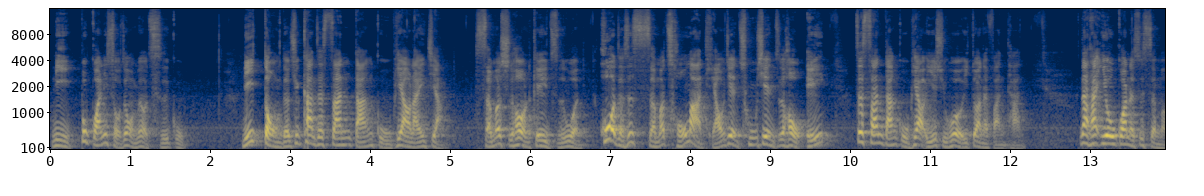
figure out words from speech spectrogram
你不管你手中有没有持股。你懂得去看这三档股票来讲，什么时候可以止稳，或者是什么筹码条件出现之后，诶，这三档股票也许会有一段的反弹。那它攸关的是什么？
